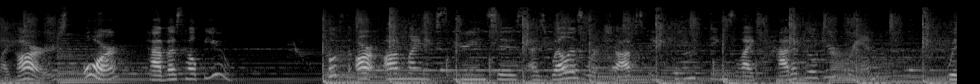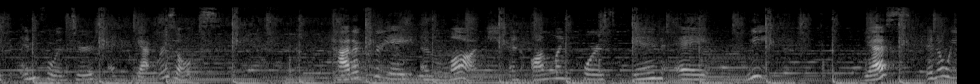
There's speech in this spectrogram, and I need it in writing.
like ours or have us help you. Both our online experiences as well as workshops include things like how to build your brand with influencers and get results how to create and launch an online course in a week. Yes, in a week.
